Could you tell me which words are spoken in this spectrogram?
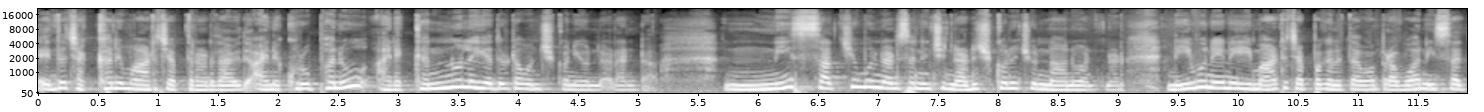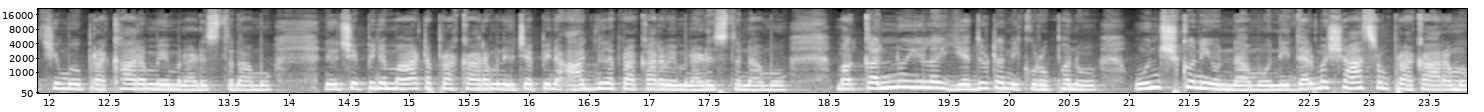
ఎంత చక్కని మాట చెప్తున్నాడు దావిదు. ఆయన కృపను ఆయన కన్నుల ఎదుట ఉంచుకొని ఉన్నాడంట. నీ సత్యమును అనుసరించి నడుచుకొనుచున్నాను అంటున్నాడు. నీవు నేను ఈ మాట చెప్పగలుగుతావా? ప్రభు నీ సత్యము ప్రకారం మేము నడుస్తున్నాము. నువ్వు చెప్పిన మాట ప్రకారం నువ్వు చెప్పిన ఆజ్ఞల ప్రకారం మేము నడుస్తున్నాము. మా కన్నుల ఎదుట నీ కృపను ఉంచుకొని ఉన్నాము. నీ ధర్మశాస్త్రం ప్రకారము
